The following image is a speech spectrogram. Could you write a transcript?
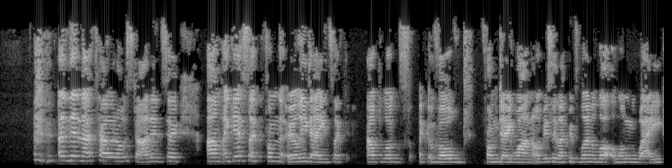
and then that's how it all started. So, um, I guess like from the early days, like our blogs like evolved from day one. Obviously, like we've learned a lot along the way,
